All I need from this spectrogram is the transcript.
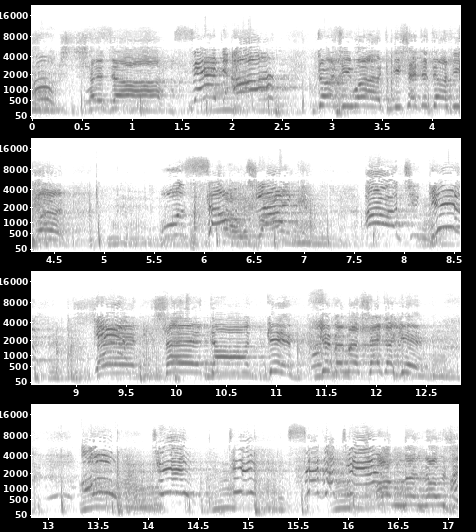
oh, said, uh, Said, uh, dirty word. He said a dirty word. oh, sounds like, uh, to give! Said, said, uh, give. Give him a sedative. Oh! On the nosy.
